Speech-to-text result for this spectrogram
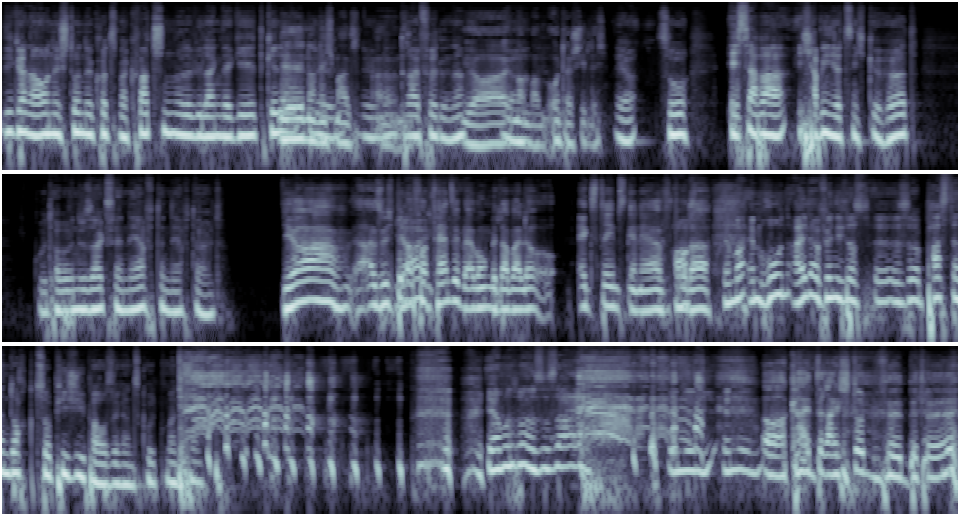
Die können auch eine Stunde kurz mal quatschen oder wie lange der geht. geht Nee, noch nicht mal. Nö, Ähm, drei Viertel, ne? ja, Ja. immer mal unterschiedlich. Ja, so ist aber, ich habe ihn jetzt nicht gehört. Gut, aber wenn du sagst, er nervt, dann nervt er halt. Ja, also ich bin Ja, auch von Fernsehwerbung mittlerweile extremst genervt. Auch Oder immer im hohen Alter finde ich, das äh, es passt dann doch zur Pischi-Pause ganz gut manchmal. ja, muss man so sagen. In den, in den, oh, kein Drei-Stunden-Film, bitte.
